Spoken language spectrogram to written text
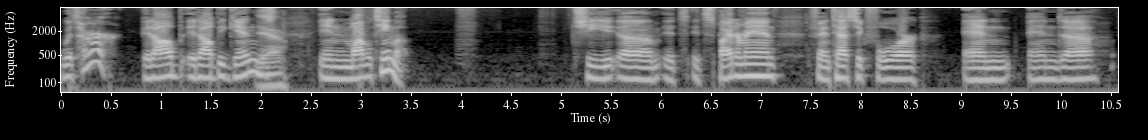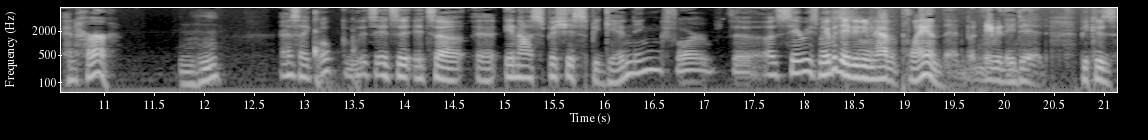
with her. It all it all begins Yeah. in Marvel Team Up. She um it's it's Spider Man, Fantastic Four, and and uh and her. Mm-hmm. I was like, oh, it's it's a it's a, a inauspicious beginning for the series. Maybe they didn't even have it planned then, but maybe they did because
